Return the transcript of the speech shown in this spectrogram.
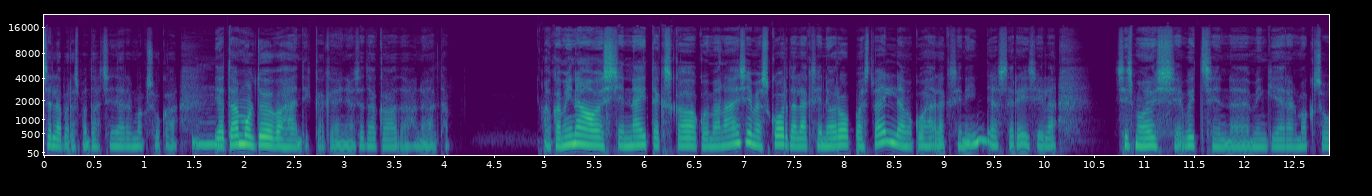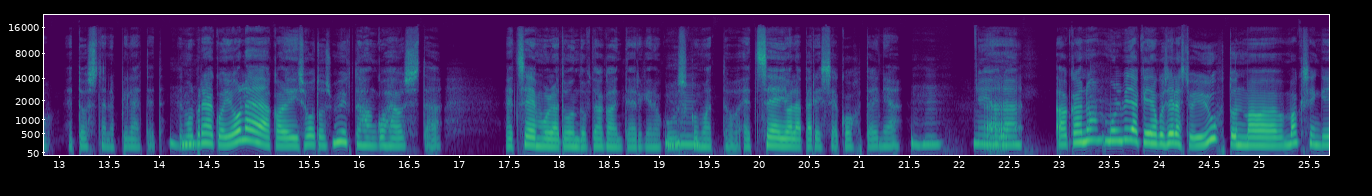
sellepärast ma tahtsin järelmaksuga mm -hmm. ja ta on mul töövahend ikkagi on ju, seda ka tahan öelda aga mina ostsin näiteks ka, kui ma esimest korda läksin Euroopast välja, ma kohe läksin Indiasse reisile, siis ma ostsin, võtsin mingi järelmaksu, et osta need piletid mm. -hmm. et mul mhm. praegu ei ole, aga oli soodusmüük, tahan kohe osta et see mulle tundub tagantjärgi nagu mm -hmm. uskumatu, et see ei ole päris see koht, on ju. Mhm. ei ole äh, aga noh, mul midagi nagu sellest ju ei juhtunud, ma maksingi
